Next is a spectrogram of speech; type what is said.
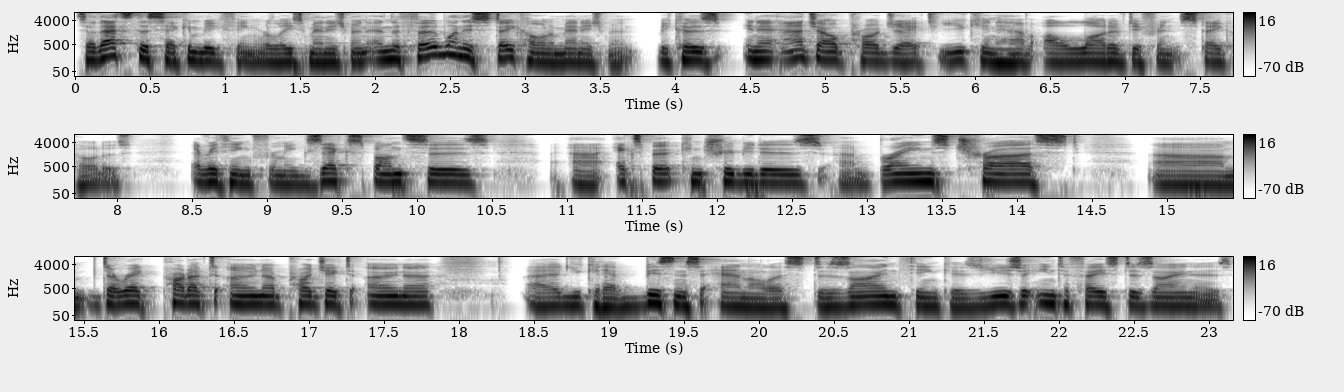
So that's the second big thing, release management. And the third one is stakeholder management, because in an agile project, you can have a lot of different stakeholders, everything from exec sponsors, uh, expert contributors, uh, brains trust, um, direct product owner, project owner. Uh, you could have business analysts, design thinkers, user interface designers,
